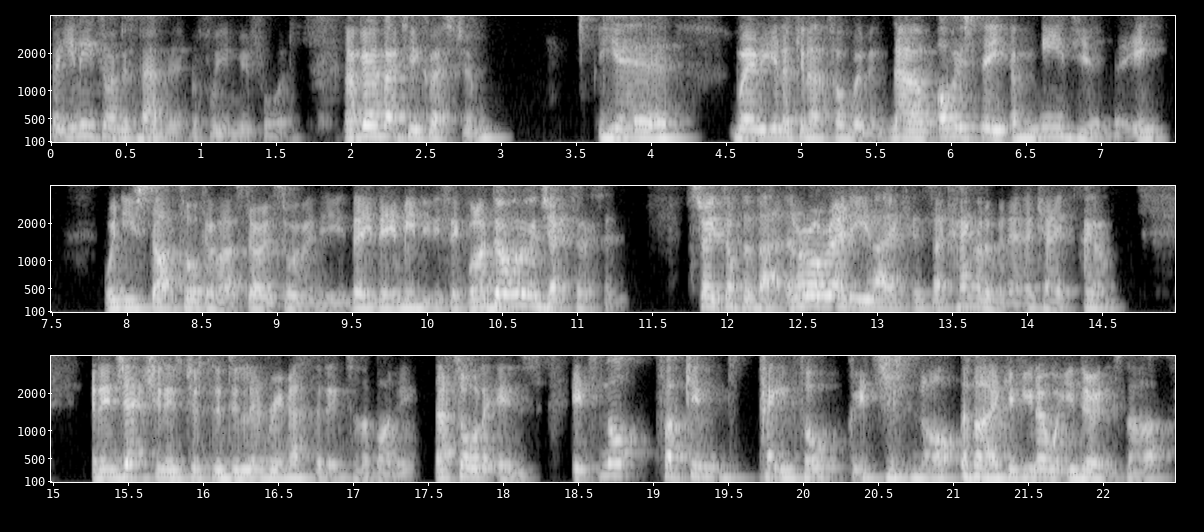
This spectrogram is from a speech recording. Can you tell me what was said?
but you need to understand it before you move forward. Now, going back to your question, yeah, where are you looking at for women? Now, obviously, immediately when you start talking about steroids to women, they, they immediately think, well, I don't want to inject anything. Straight off the bat, they're already like, it's like, hang on a minute, okay, hang on. An injection is just a delivery method into the body. That's all it is. It's not fucking painful. It's just not. Like if you know what you're doing, it's not.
